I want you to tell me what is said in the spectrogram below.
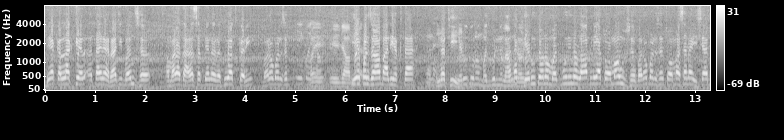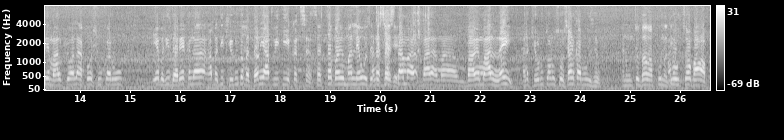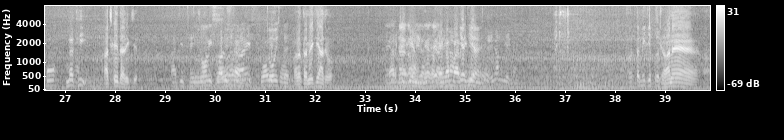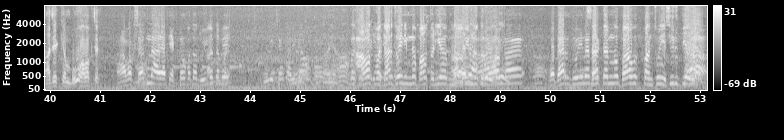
બે કલાકથી અત્યારે હરાજી બંધ છે. અમારા ધારાસભ્યને રજૂઆત કરી. બરોબર છે. એ પણ જવાબ આલી શકતા નથી. ખેડૂતોનો મજબૂરીનો લાભ. ખેડૂતોનો મજબૂરીનો લાભ લઈ આ ચોમાવું છે. બરોબર છે. ચોમાસાના હિસાબે માલ કયો નાખવો શું કરવું? એ બધી દરેકના આ બધી ખેડૂતો બધાની આપવીતી એક જ છે. સસ્તા ભાવે માલ લેવો છે અને સસ્તા ભાવે માલ લઈ અને ખેડૂતોનું શોષણ કરવું છે. અને ઊંચો ભાવ આપવું અને નથી ઊંચો ભાવ આપવો નથી. આજ કઈ તારીખ છે? આજે થઈ ચોવીસ. ચોવીસ. અને તમે ક્યાં છો? અને આજે કેમ બહુ આવક છે? આવક સજ ના આવ્યા ટ્રેક્ટર બધા જોઈ લો તમે. આવક વધારે જોઈને એમને ભાવ તળિયે ન જોઈ ન કરવો વધારે જોઈને સરકારનો ભાવ પાંચસો ને એસી રૂપિયા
